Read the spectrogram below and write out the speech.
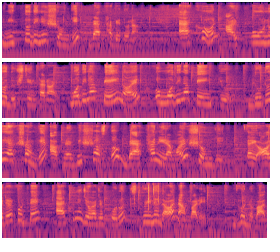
নিত্যদিনের সঙ্গী ব্যথা বেদনা। এখন আর কোনো দুশ্চিন্তা নয়। মদিনা পেইন অয়েল ও মদিনা পেইন কিউর দুটোই একসঙ্গে আপনার বিশ্বস্ত ব্যথা নিরাময়ের সঙ্গী। তাই অর্ডার করতে এখনই যোগাযোগ করুন স্ক্রিনে দেওয়া নাম্বারে। ধন্যবাদ।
